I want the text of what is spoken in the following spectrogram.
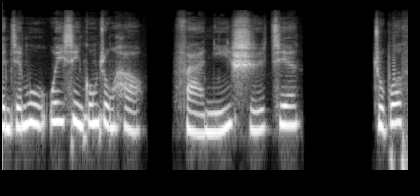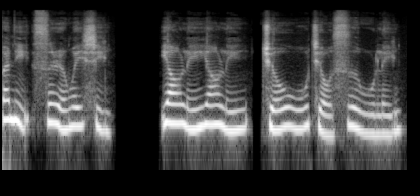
本节目微信公众号“法尼时间”，主播 Fanny 私人微信：幺零幺零九五九四五零。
